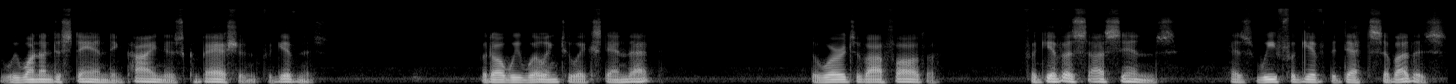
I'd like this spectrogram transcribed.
We want understanding, kindness, compassion, forgiveness. But are we willing to extend that? The words of our Father Forgive us our sins as we forgive the debts of others.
